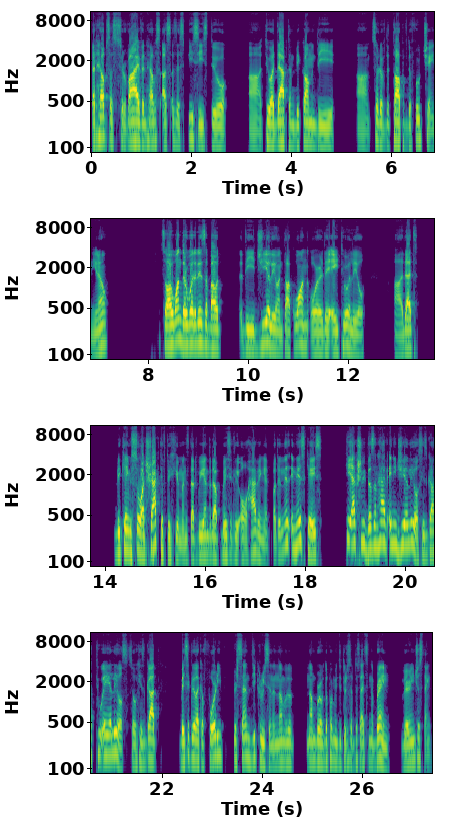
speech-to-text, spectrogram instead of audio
that helps us survive and helps us as a species to uh, to adapt and become the um, sort of the top of the food chain. You know. So I wonder what it is about the G allele in TAC1 or the A2 allele uh, that became so attractive to humans that we ended up basically all having it. But in this, in his case, he actually doesn't have any G alleles. He's got two A alleles. So he's got basically like a 40% decrease in the number number of dopamine D2 receptor sites in the brain. Very interesting.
